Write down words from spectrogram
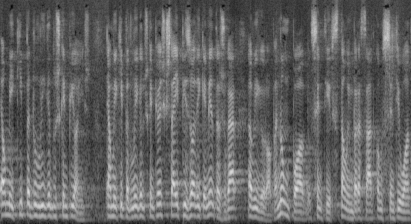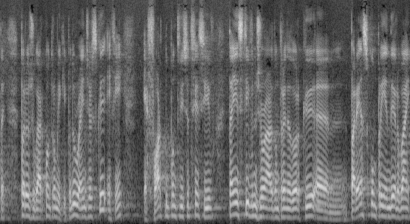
é uma equipa de Liga dos Campeões é uma equipa de Liga dos Campeões que está episodicamente a jogar a Liga Europa. Não pode sentir-se tão embaraçado como se sentiu ontem para jogar contra uma equipa do Rangers que, enfim, é forte do ponto de vista defensivo. Tem Steven Gerrard, um treinador que um, parece compreender bem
